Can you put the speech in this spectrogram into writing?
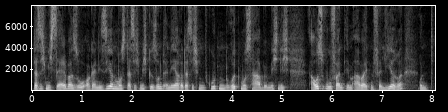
dass ich mich selber so organisieren muss, dass ich mich gesund ernähre, dass ich einen guten Rhythmus habe, mich nicht ausufernd im Arbeiten verliere. Und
